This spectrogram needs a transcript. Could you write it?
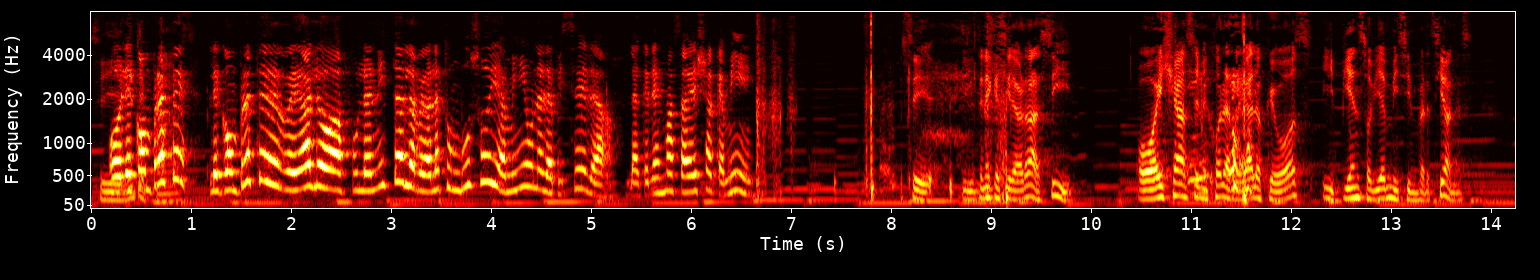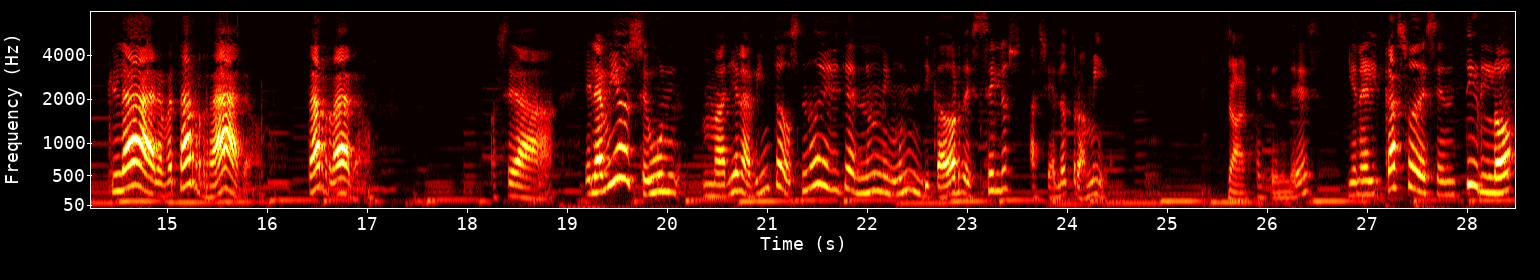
Sí, o ¿qué le te compraste, le compraste de regalo a fulanita, le regalaste un buzo y a mí una lapicera. La querés más a ella que a mí. Sí, y le tenés que decir la verdad, sí. O ella hace mejores regalos que vos y pienso bien mis inversiones. Claro, pero está raro. Está raro. O sea, el amigo, según Mariana Pintos, no debería tener ningún indicador de celos hacia el otro amigo. Claro. ¿Entendés? Y en el caso de sentirlo,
